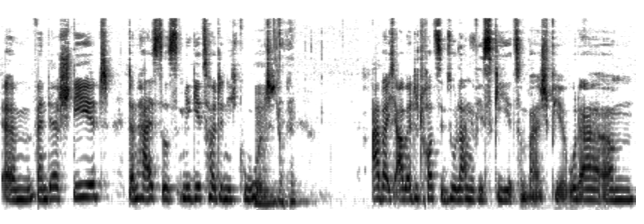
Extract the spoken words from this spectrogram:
ähm, wenn der steht, dann heißt es, mir geht's heute nicht gut. Mhm, okay. Aber ich arbeite trotzdem so lange, wie es geht, zum Beispiel. Oder ähm,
